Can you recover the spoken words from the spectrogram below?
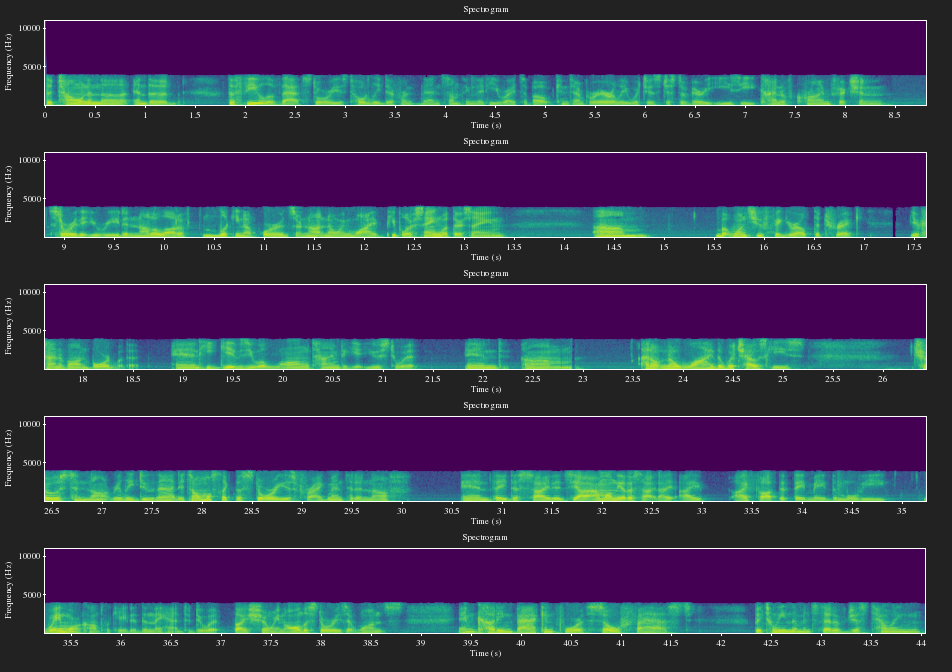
The tone and the and the the feel of that story is totally different than something that he writes about contemporarily, which is just a very easy kind of crime fiction story that you read and not a lot of looking up words or not knowing why people are saying what they're saying. Um, but once you figure out the trick, you're kind of on board with it. And he gives you a long time to get used to it. And um, I don't know why the Wachowskis chose to not really do that. It's almost like the story is fragmented enough, and they decided. See, I, I'm on the other side. I, I I thought that they made the movie way more complicated than they had to do it by showing all the stories at once and cutting back and forth so fast between them instead of just telling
